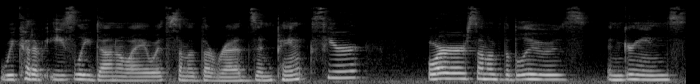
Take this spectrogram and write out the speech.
we could have easily done away with some of the reds and pinks here, or some of the blues and greens.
